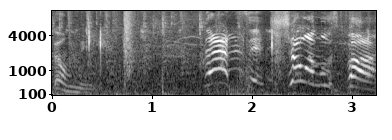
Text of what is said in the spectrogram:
Go me. That's it! Show 'em who's boss!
